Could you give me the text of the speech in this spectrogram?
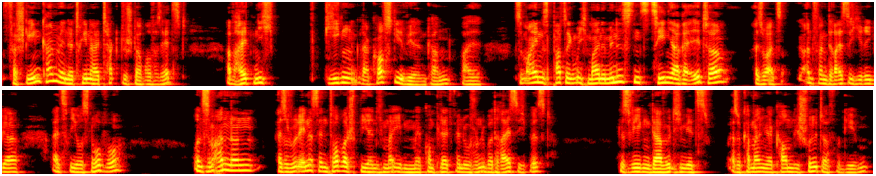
verstehen kann, wenn der Trainer halt taktisch darauf setzt, aber halt nicht gegen Rakowski wählen kann, weil zum einen ist Patrick, ich meine, mindestens zehn Jahre älter, also als Anfang 30-Jähriger als Rios Novo. Und zum anderen, also du änderst dein Torwartspiel nicht mal eben mehr komplett, wenn du schon über 30 bist. Deswegen, da würde ich mir jetzt, also kann man mir kaum die Schuld dafür geben.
